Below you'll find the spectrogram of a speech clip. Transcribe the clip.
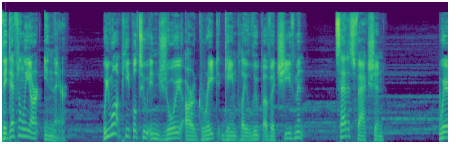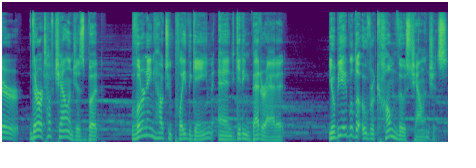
they definitely aren't in there. We want people to enjoy our great gameplay loop of achievement, satisfaction, where there are tough challenges, but learning how to play the game and getting better at it, you'll be able to overcome those challenges.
